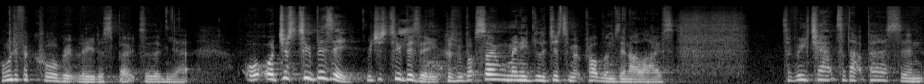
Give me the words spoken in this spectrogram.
I wonder if a core group leader spoke to them yet. Or, or just too busy. We're just too busy because we've got so many legitimate problems in our lives. To reach out to that person,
